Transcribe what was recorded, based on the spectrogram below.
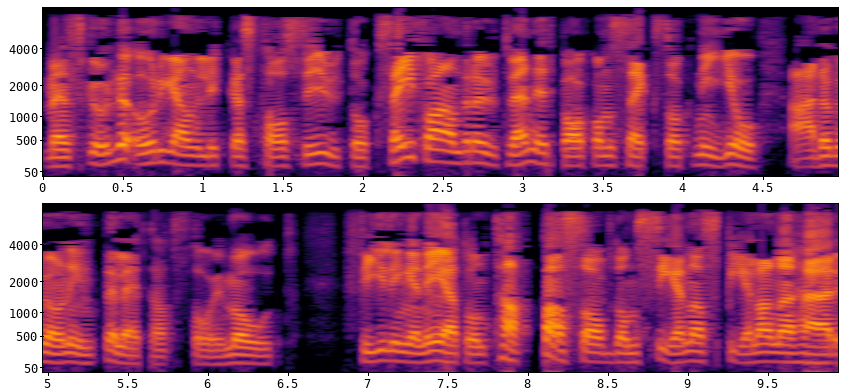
Men skulle Örjan lyckas ta sig ut och säg få andra utvändigt bakom 6 och 9, ja, då blir hon inte lätt att stå emot. Feelingen är att hon tappas av de sena spelarna här,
